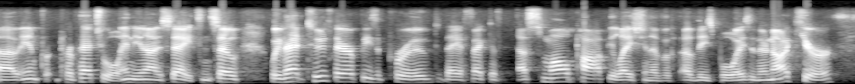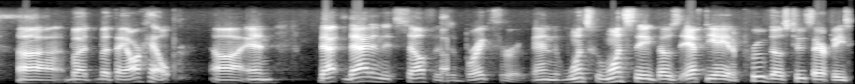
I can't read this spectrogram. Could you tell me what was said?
uh, in per- perpetual in the United States. And so we've had two therapies approved. They affect a, a small population of, of these boys, and they're not a cure, uh, but but they are help. Uh, and that that in itself is a breakthrough. And once once the those FDA had approved those two therapies,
